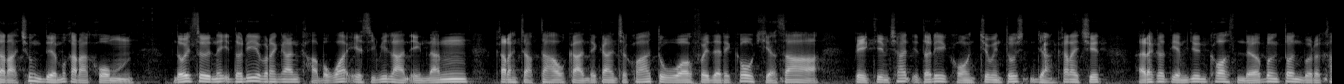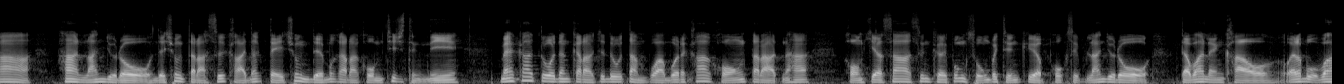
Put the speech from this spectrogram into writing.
ตลาดช่วงเดือนมกราคม โดยสื่อในอิตาลีรายงานข่าวบอกว่าเอซิมิลานเองนั้นกำลังจับตาโอกาสในการจะคว้าตัวเฟเดริโกเคียซาปีกทีมชาติอิตาลีของจูเวนตุสอย่างใกล้ชิดและก็เตรียมยื่นข้อเสนอเบื้องต้นมูลค่า 5 ล้านยูโร ในช่วงตลาดซื้อขายนักเตะช่วงเดือนมกราคมที่จะถึงนี้ แม้ค่าตัวดังกล่าวจะดูต่ำกว่ามูลค่าของตลาดนะฮะ ของเคียซ่าซึ่งเคยพุ่งสูงไปถึงเกือบ 60 ล้านยูโร แต่ว่าแหล่งข่าวระบุว่า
